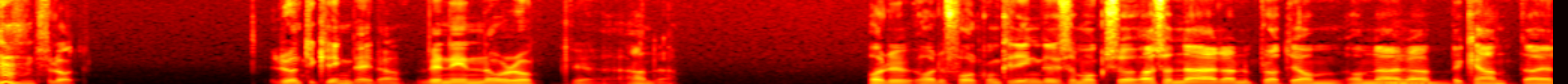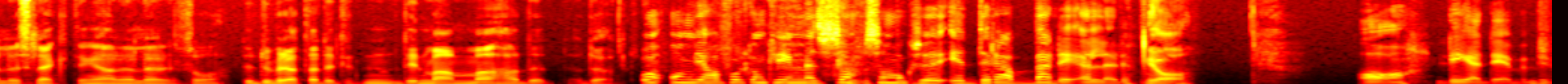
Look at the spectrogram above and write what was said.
förlåt. Runt omkring dig då? Väninnor och eh, andra? Har du, har du folk omkring dig som också, alltså nära, nu pratar jag om, om nära mm. bekanta eller släktingar eller så. Du berättade att din, din mamma hade dött. Om jag har folk omkring mig som, som också är drabbade eller? Ja. Ja, det är det.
